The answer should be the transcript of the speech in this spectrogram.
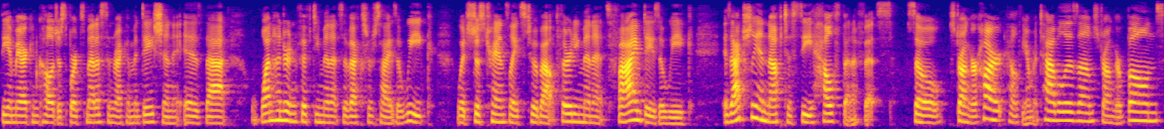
the American College of Sports Medicine recommendation is that 150 minutes of exercise a week, which just translates to about 30 minutes five days a week, is actually enough to see health benefits. So, stronger heart, healthier metabolism, stronger bones.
